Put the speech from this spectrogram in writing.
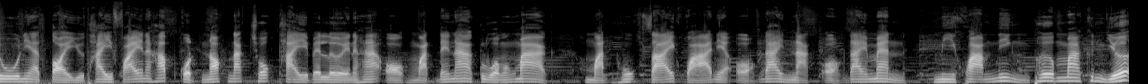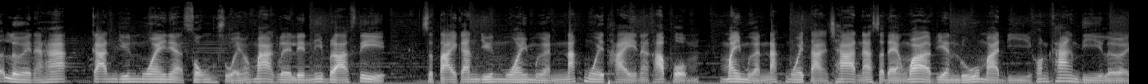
ดูเนี่ยต่อยอยู่ไทยไฟท์นะครับ กดน็อกนักชกไทยไปเลยนะฮะ ออกหมัดได้น่ากลัวมากๆ หมัดฮุกซ้ายขวาเนี่ยออกได้หนักออกได้แม่น มีความนิ่งเพิ่มมากขึ้นเยอะเลยนะฮะ การยืนมวยเนี่ยทรงสวยมากๆเลยเลนนี่บราซี่ สไตล์การยืนมวยเหมือนนักมวยไทยนะครับผมไม่เหมือนนักมวยต่างชาตินะ แสดงว่าเรียนรู้มาดีค่อนข้างดีเลย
